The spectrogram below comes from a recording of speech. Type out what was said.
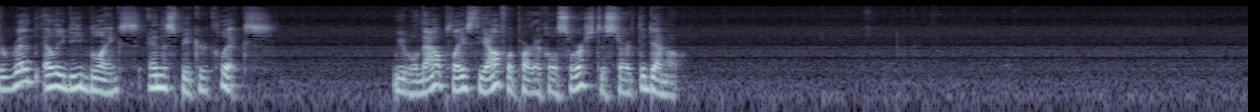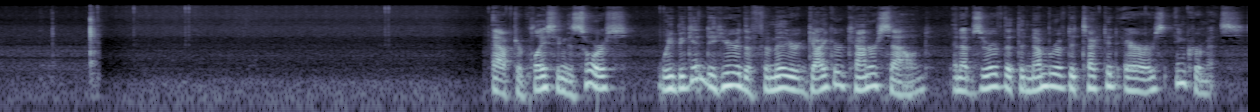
the red LED blinks and the speaker clicks. We will now place the alpha particle source to start the demo. After placing the source, we begin to hear the familiar Geiger counter sound and observe that the number of detected errors increments.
